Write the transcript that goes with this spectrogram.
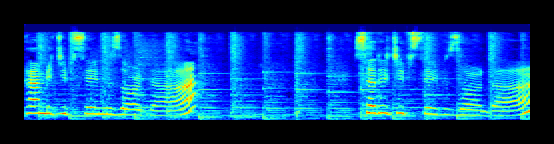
Pembe cipslerimiz orada. Sarı cipslerimiz orada.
